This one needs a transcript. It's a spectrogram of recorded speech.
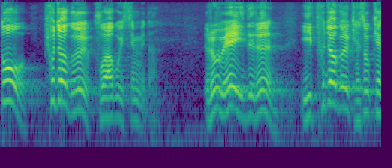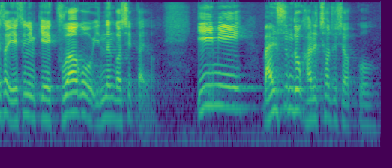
또 표적을 구하고 있습니다. 여러분 왜 이들은 이 표적을 계속해서 예수님께 구하고 있는 것일까요? 이미 말씀도 가르쳐 주셨고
